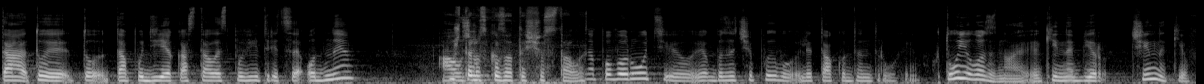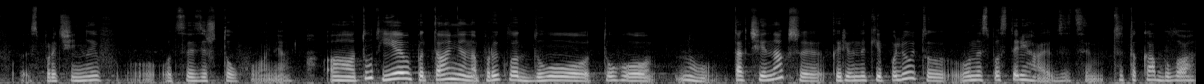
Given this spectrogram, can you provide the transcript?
та, той, то, та подія, яка сталася в повітрі, це одне. А Можете вже розказати, що сталося? на повороті якби зачепив літак один другий. Хто його знає, який набір чинників спричинив оце зіштовхування? А тут є питання, наприклад, до того, ну так чи інакше, керівники польоту вони спостерігають за цим. Це така була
